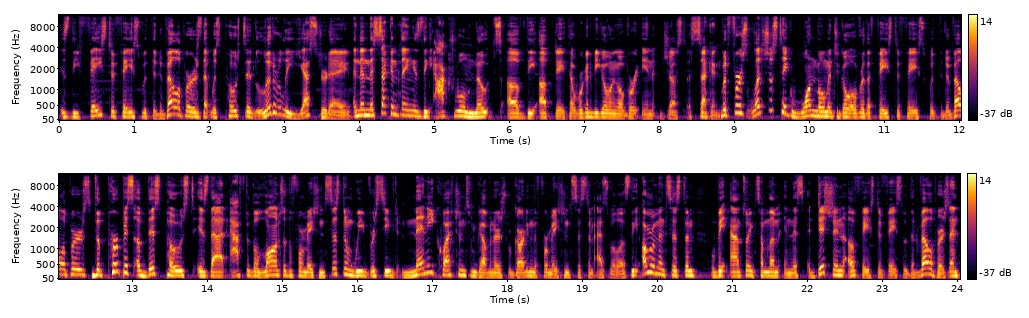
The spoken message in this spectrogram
is the face-to-face -face with the developers that was posted literally yesterday. And then the second thing is the actual notes of the update that we're going to be going over in just a second. But first let's just take one moment to go over the face-to-face -face with the developers. The purpose of this post is that after the launch of the formation system we've received many questions from governors regarding the formation system as well as the armament system. We'll be answering answering some of them in this edition of face to face with the developers. And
